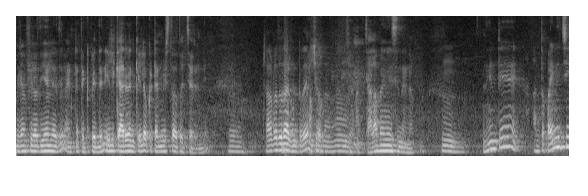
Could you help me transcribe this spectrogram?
మీరేం ఫీల్ అవుతుంది ఏం లేదు. వెంటనే తగ్గిపోద్దని వెళ్ళి క్యారీవన్కి వెళ్ళి ఒక టెన్ మినిట్స్ తర్వాత వచ్చారండి. చాలా పెద్దదాకా ఉంటుంది. అయ్యో, అయ్యో, నాకు చాలా భయం వేసిందండి అప్పుడు. ఉమ్. ఎందుకంటే అంత పైనుంచి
